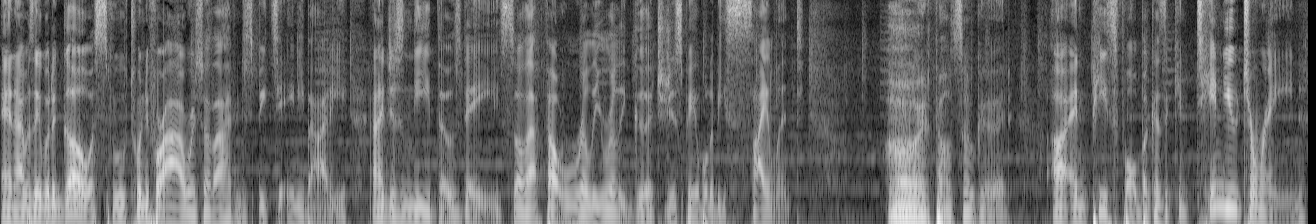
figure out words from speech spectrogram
And I was able to go a smooth 24 hours without having to speak to anybody. And I just need those days. So that felt really, really good to just be able to be silent. Oh, it felt so good. Uh, and peaceful because it continued to rain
